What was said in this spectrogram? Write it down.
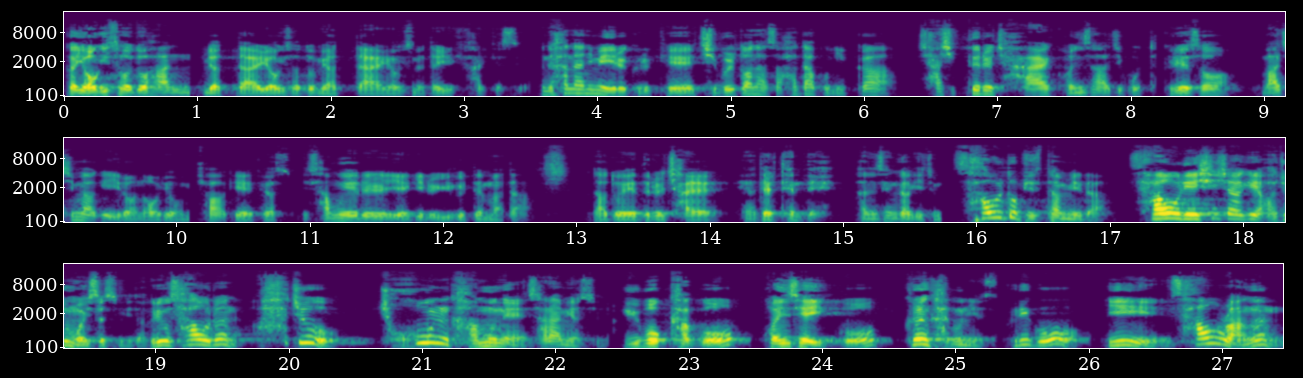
그러니까 여기서도 한 몇 달, 여기서도 몇 달, 여기서 몇 달 이렇게 가르쳤어요. 근데 하나님의 일을 그렇게 집을 떠나서 하다 보니까 자식들을 잘 건사하지 못해. 그래서 마지막에 이런 어려움 처하게 되었습니다. 사무엘을 얘기를 읽을 때마다 나도 애들을 잘 해야 될 텐데 하는 생각이 좀 사울도 비슷합니다. 사울의 시작이 아주 멋있었습니다. 그리고 사울은 아주 좋은 가문의 사람이었습니다. 유복하고 권세 있고 그런 가문이었어요. 그리고 이 사울 왕은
